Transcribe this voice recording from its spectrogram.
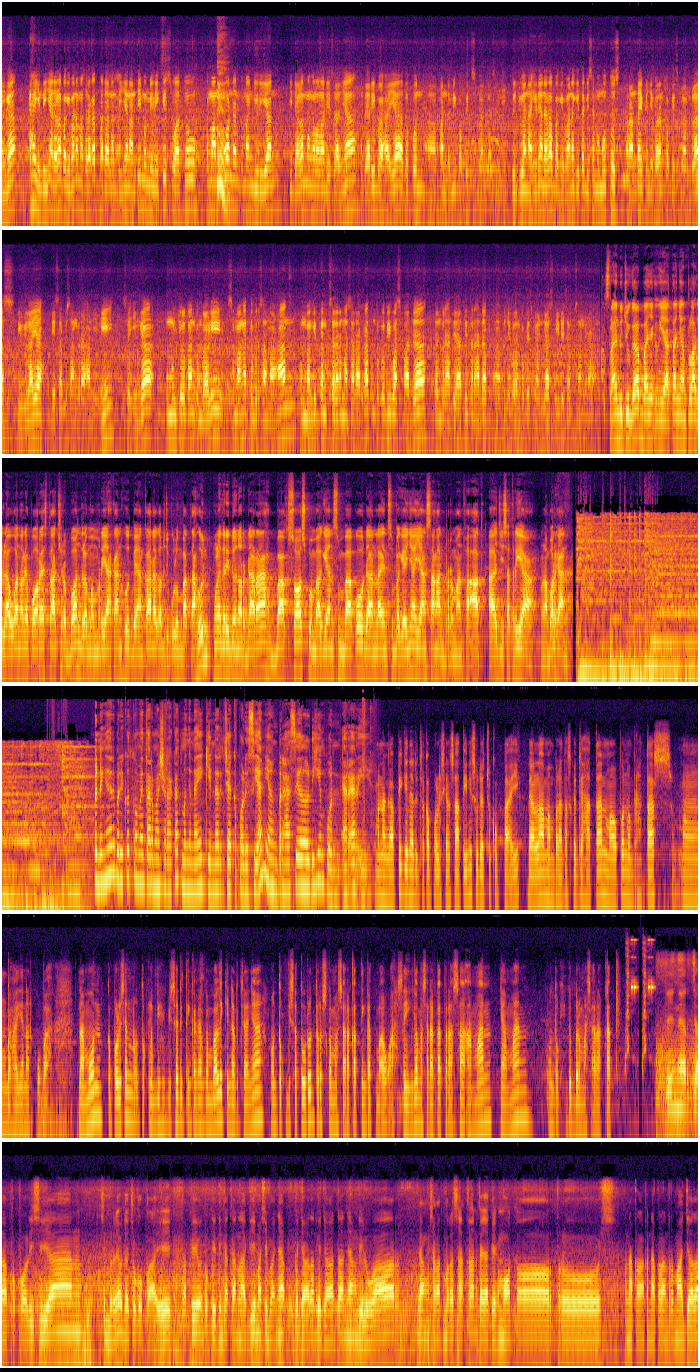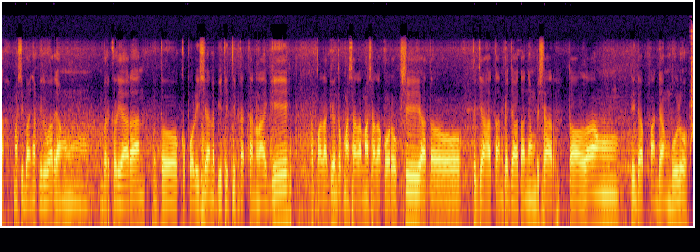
Sehingga intinya adalah bagaimana masyarakat pada nantinya nanti memiliki suatu kemampuan dan kemandirian di dalam mengelola desanya dari bahaya ataupun uh, pandemi COVID-19 ini. Tujuan akhirnya adalah bagaimana kita bisa memutus rantai penyebaran COVID-19 di wilayah Desa Pesanggerahan ini sehingga memunculkan kembali semangat kebersamaan, membangkitkan kesadaran masyarakat untuk lebih waspada dan berhati-hati terhadap uh, penyebaran COVID-19 di Desa Pesanggerahan. Selain itu juga banyak kegiatan yang telah dilakukan oleh Polresta Cirebon dalam memeriahkan HUT Bayangkara ke-74 tahun, mulai dari donor darah, baksos, pembagian sembako, dan lain sebagainya yang sangat bermanfaat. Aji Satria melaporkan. Pendengar berikut komentar masyarakat mengenai kinerja kepolisian yang berhasil dihimpun RRI. Menanggapi kinerja kepolisian saat ini sudah cukup baik dalam memberantas kejahatan maupun memberantas mm, bahaya narkoba. Namun, kepolisian untuk lebih bisa ditingkatkan kembali kinerjanya untuk bisa turun terus ke masyarakat tingkat bawah sehingga masyarakat terasa aman, nyaman untuk hidup bermasyarakat kinerja kepolisian sebenarnya udah cukup baik tapi untuk ditingkatkan lagi masih banyak kejahatan-kejahatan yang di luar yang sangat meresahkan kayak geng motor terus kenakalan-kenakalan remaja lah masih banyak di luar yang berkeliaran. Untuk kepolisian lebih ditingkatkan lagi apalagi untuk masalah-masalah korupsi atau kejahatan-kejahatan yang besar. Tolong tidak pandang bulu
